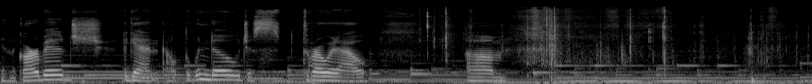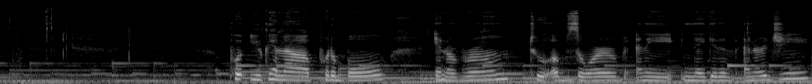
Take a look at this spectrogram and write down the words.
in the garbage, again, out the window, just throw it out. Um, put you can uh, put a bowl in a room to absorb any negative energy.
